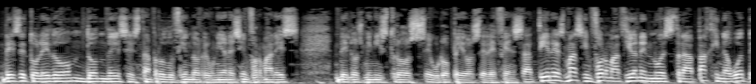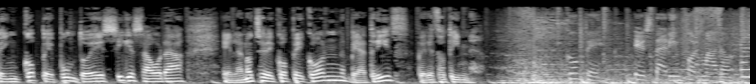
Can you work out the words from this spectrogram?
desde Toledo, donde se están produciendo reuniones informales de los ministros europeos de defensa. Tienes más información en nuestra página web en cope.es. Sigues ahora en la noche de Cope con Beatriz Pérez Otín. Cope, estar informado.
